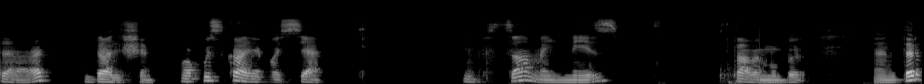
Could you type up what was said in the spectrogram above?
Так, далі. Опускаємося в самий низ. Ставимо Enter.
